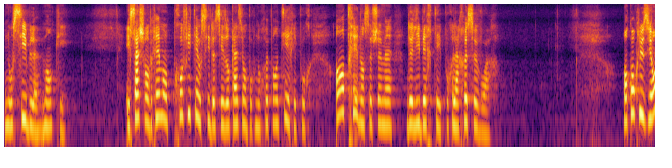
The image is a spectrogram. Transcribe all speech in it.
nos cibles manquées. Et sachons vraiment profiter aussi de ces occasions pour nous repentir et pour entrer dans ce chemin de liberté, pour la recevoir. En conclusion,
